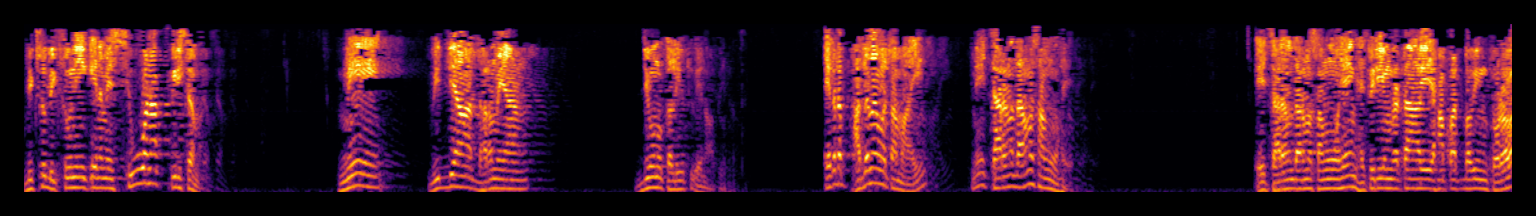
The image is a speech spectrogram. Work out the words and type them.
භික්ෂු භික්ෂුණී කියන මේ සිව්වණක් පිරිසම මේ විද්‍යා ධර්මයන් දියුණු කළ යුතු වෙනවා පිළිතුර. ඒකට පදනම තමයි මේ චරණ ධර්ම සමූහය. ඒ චරණ ධර්ම සමූහයෙන් හැසිරීම රටාවේ යහපත් බවින් තොරව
